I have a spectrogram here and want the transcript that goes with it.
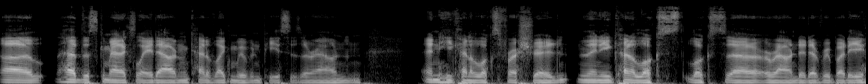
uh had the schematics laid out and kind of like moving pieces around and and he kind of looks frustrated and then he kind of looks looks uh, around at everybody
